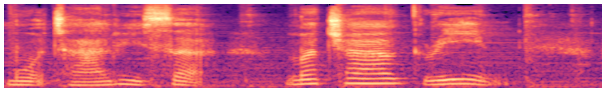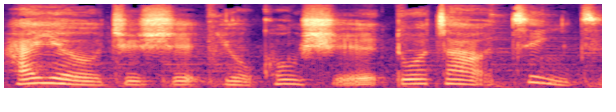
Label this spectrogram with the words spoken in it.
抹茶绿色 （Matcha Green），还有就是有空时多照镜子。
